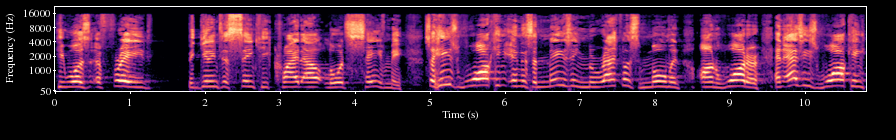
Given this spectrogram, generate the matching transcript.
he was afraid beginning to sink, he cried out, Lord, save me. So he's walking in this amazing, miraculous moment on water. And as he's walking,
